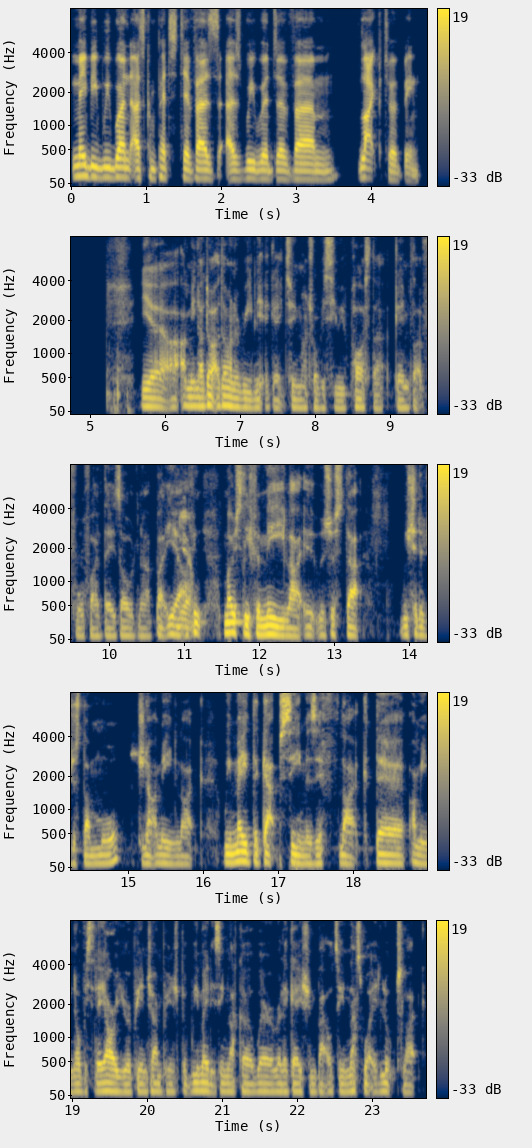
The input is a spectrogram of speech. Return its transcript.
maybe we weren't as competitive as as we would have um liked to have been? Yeah, I- mean, I don't, I don't want to relitigate too much. Obviously, we've passed that. Game's like four or five days old now. But yeah, Yeah. I think mostly for me, like it was just that we should have just done more. Do you know what I mean? Like we made the gap seem as if like they're. I mean, obviously they are a European champions, but we made it seem like a we're a relegation battle team. That's what it looked like,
